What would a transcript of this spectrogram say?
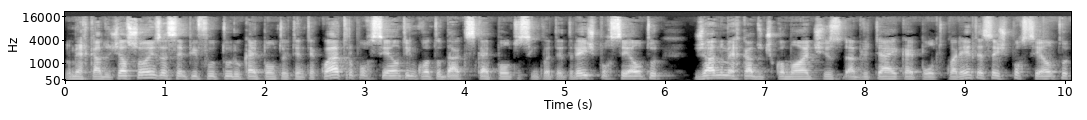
No mercado de ações, a S&P Futuro cai 0,84%, enquanto o DAX cai 0,53%. Já no mercado de commodities, o WTI cai 0,46%,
